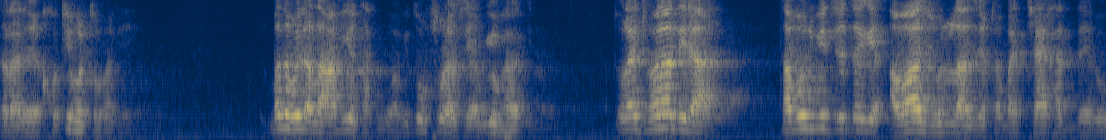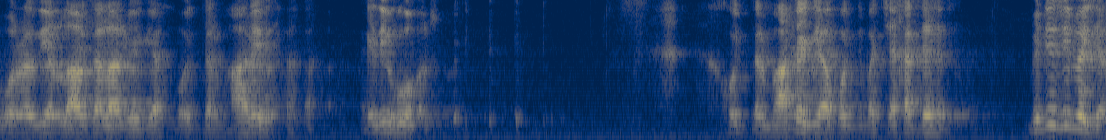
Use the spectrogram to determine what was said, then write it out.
তারা ক্ষতি করতে পারে। মানে হইলা না, আমিও থাকব আমি তো উৎসর আছি, আমিও ভাড়া দিব। তোরা ভাড়া দিরা। তাবুর ভিতরে থেকে আওয়াজ শুনলা যে একটা বাচ্চায় হাত দেয়। উপর রাজি আল্লাহ চালা লয়ে গিয়া তার ভারে এদি ওর তার ভারে গিয়া খোঁজ বাচ্চা খাদ দেখে বেটি ছিল ভাইসা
